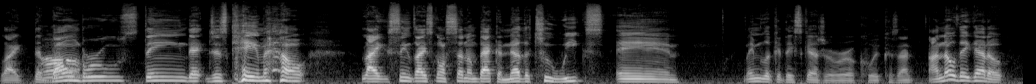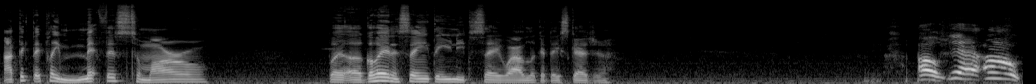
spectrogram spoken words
Like the um, bone bruise thing that just came out, like seems like it's gonna set them back another two weeks. And let me look at their schedule real quick because I I know they got a I think they play Memphis tomorrow. But uh, go ahead and say anything you need to say while I look at their schedule. Oh yeah, um,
